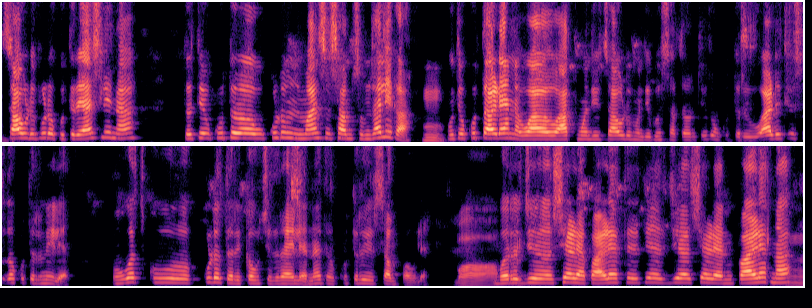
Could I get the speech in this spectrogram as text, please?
सावडी पुढे कुत्रे असले ना तर ते कुत्र कुठून माणसं सामसूम झाली का? हम्म. मग ते कुताड्यानं वा आतमध्ये चावडीमध्ये घुसात तिथून कुत्री वाडीतली सुद्धा कुत्री नेल्यात. उगाच कु कुठंतरी कवचित राहिल्या नाही तर कुत्री संपवल्या. बापरे. बरं जे शेळ्या पाळल्यात ते- त्या ज्या शेळ्याने पाळल्यात ना हम्म,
